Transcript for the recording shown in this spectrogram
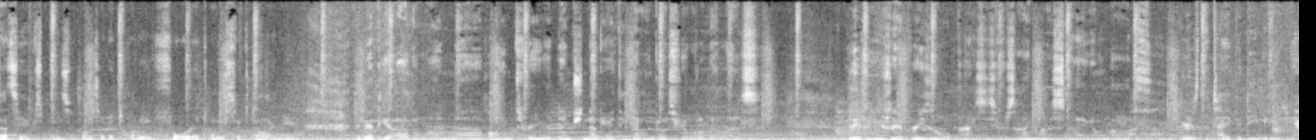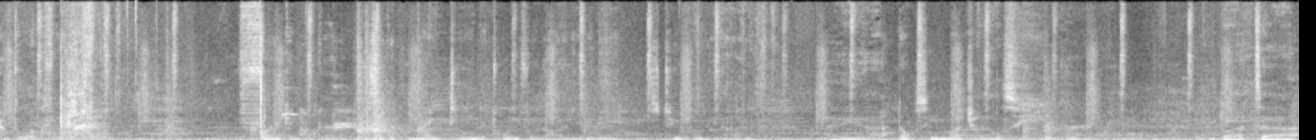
That's the expensive one. It's like a 24 to $26 name. They've got the other one, uh, Volume 3 Redemption down here. I think that one goes for a little bit less. They usually have reasonable prices here, so I think I'm going to snag them both. Here's the type of DVDs you have to look for. Frankenhooker. It's like a 19 to $24 DVD. It's $2.49. I uh, don't see much else here but uh,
